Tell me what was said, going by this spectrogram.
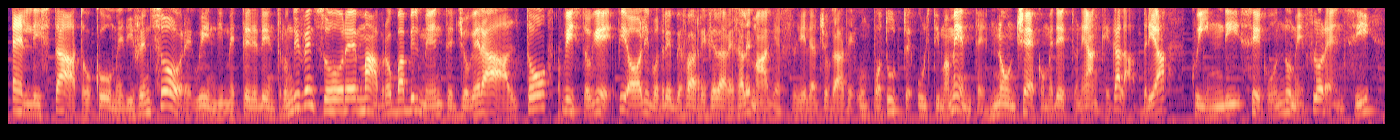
È listato come difensore, quindi mettete dentro un difensore, ma probabilmente giocherà alto, visto che Pioli potrebbe far rifiatare Salemakers, che le ha giocate un po' tutte ultimamente. Non c'è, come detto, neanche Calabria, quindi secondo me Florenzi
